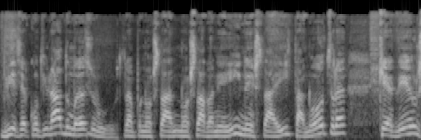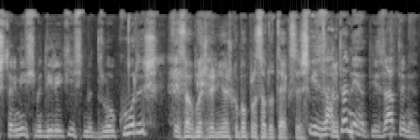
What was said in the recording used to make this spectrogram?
Devia ter continuado, mas o Trump não, está, não estava nem aí, nem está aí, está noutra, que é dele, extremíssima, direitíssima de loucuras. Fez algumas reuniões com a população do Texas. Exatamente, exatamente.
